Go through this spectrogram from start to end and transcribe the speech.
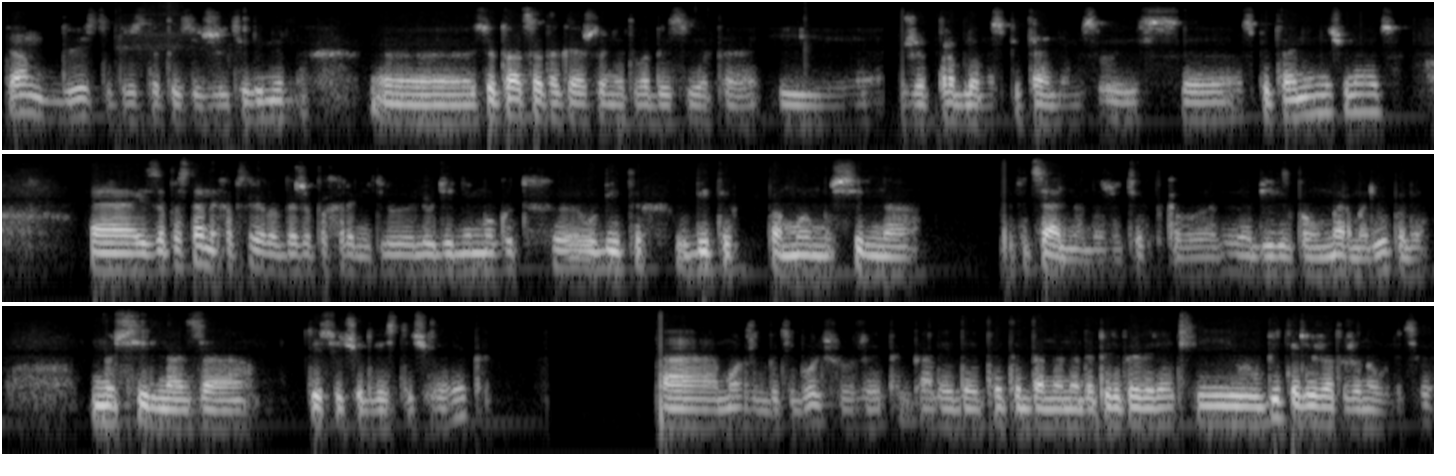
Там 200-300 тысяч жителей мирных. Э, ситуация такая, что нет воды, света, и уже проблемы с питанием, с, с, с питанием начинаются. Э, из-за постоянных обстрелов даже похоронить люди не могут э, убитых. Убитых, по-моему, сильно, официально даже, тех, кого объявил, по-моему, мэр Мариуполя, но сильно за 1200 человек а может быть и больше уже и так далее. Да, это, это данные надо перепроверять. И убитые лежат уже на улице.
